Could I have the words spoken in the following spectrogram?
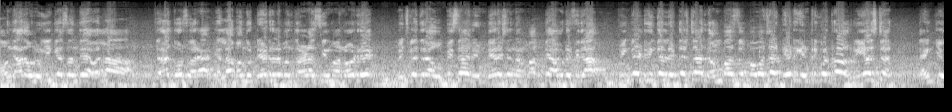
ಅವ್ನು ಯಾವ್ದೋ ಒಂದು ಹುಡುಗಿ ಕೇಸ್ ಅಂತೆ ಅವೆಲ್ಲ ಚೆನ್ನಾಗಿ ತೋರಿಸೋರೆ ಎಲ್ಲ ಬಂದು ಥಿಯೇಟರ್ ಬಂದು ಕನ್ನಡ ಸಿನಿಮಾ ನೋಡ್ರಿ. ಮೆಚ್ಕೋತೀರಾ ಉಪ್ಪಿ ಸರ್? ನಿಮ್ಮ ಡೈರೆಕ್ಷನ್ ನನ್ನ ಮತ್ತೆ ಆಗ್ಬಿಟ್ಟು ಫಿದಾ ಟ್ವಿಂಕಲ್ ಟ್ವಿಂಕಲ್ ಲೇಟೆಸ್ಟ್ ಸ್ಟಾರ್ ನಮ್ಮ ಬಾಸು ಪವರ್ ಸರ್ ಥಿಯೇಟ್ರಿಗೆ ಎಂಟ್ರಿ ಕೊಟ್ಟರು real star thank you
